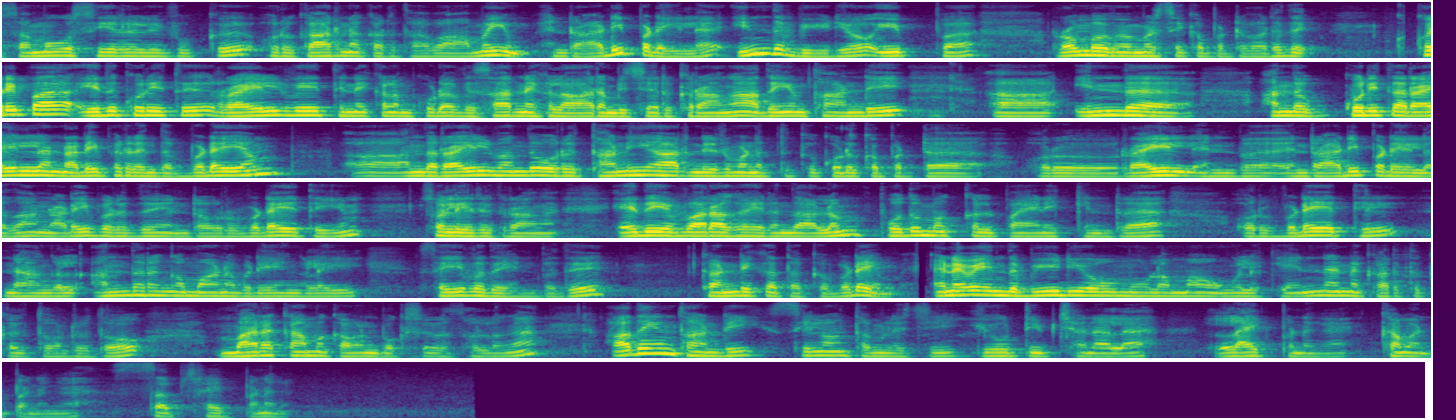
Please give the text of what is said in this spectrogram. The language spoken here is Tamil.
சமூக சீரழிவுக்கு ஒரு காரணக்கர்த்தாவாக அமையும் என்ற அடிப்படையில் இந்த வீடியோ இப்போ ரொம்ப விமர்சிக்கப்பட்டு வருது. குறிப்பாக இது குறித்து ரயில்வே திணைக்களம் கூட விசாரணைகள் ஆரம்பிச்சிருக்கிறாங்க. அதையும் தாண்டி இந்த அந்த குறித்த ரயிலில் நடைபெற இந்த விடயம் அந்த ரயில் வந்து ஒரு தனியார் நிறுவனத்துக்கு கொடுக்கப்பட்ட ஒரு ரயில் என்ப என்ற அடிப்படையில் தான் நடைபெறுது என்ற ஒரு விடயத்தையும் சொல்லியிருக்கிறாங்க. எது எவ்வாறாக இருந்தாலும் பொதுமக்கள் பயணிக்கின்ற ஒரு விடயத்தில் நாங்கள் அந்தரங்கமான விடயங்களை செய்வது என்பது கண்டிக்கத்தக்க விடயம். எனவே இந்த வீடியோ மூலமாக உங்களுக்கு என்னென்ன கருத்துக்கள் தோன்றுதோ மறக்காமல் கமெண்ட் பாக்ஸில் சொல்லுங்கள் அதையும் தாண்டி சிலோன் தமிழச்சி யூடியூப் சேனலை லைக் பண்ணுங்கள் கமெண்ட் பண்ணுங்கள் சப்ஸ்கிரைப் பண்ணுங்கள்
